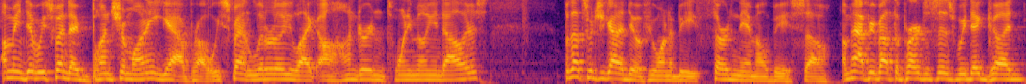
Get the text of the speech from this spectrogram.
I mean, did we spend a bunch of money? Yeah, bro. We spent literally like $120 million. But that's what you got to do if you want to be third in the MLB. So I'm happy about the purchases. We did good.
